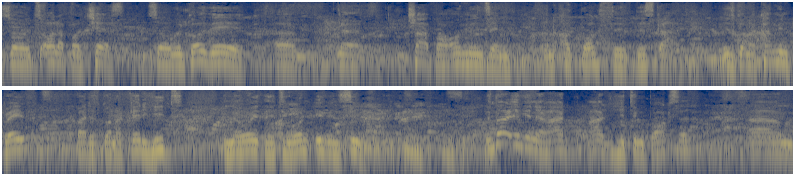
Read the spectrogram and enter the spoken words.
So it's all about chess. So we'll go there. Um, uh, try by all means and, and outbox this guy. He's gonna come in brave, but he's gonna get hit in a way that he won't even see. He's not even a hard, hard hitting boxer. Um,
